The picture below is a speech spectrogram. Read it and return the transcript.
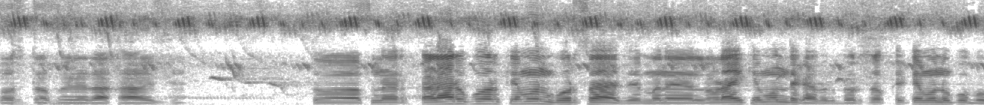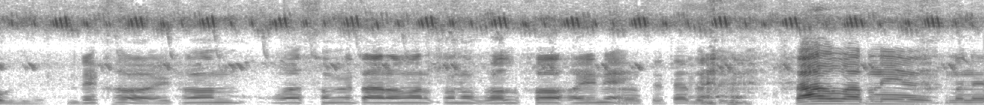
কষ্ট করে রাখা হয়েছে। তো আপনার কাড়ার উপর কেমন ভরসা আছে? মানে লড়াই কেমন দেখা দেখাবে? দর্শককে কেমন উপভোগ দিবে? দেখো এখন ওর সঙ্গে তো আর আমার কোনো গল্প হয়নি সেটা তো ঠিক। তাও আপনি মানে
